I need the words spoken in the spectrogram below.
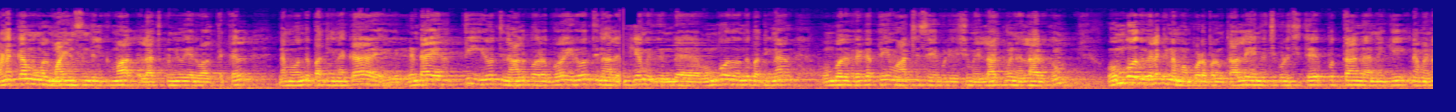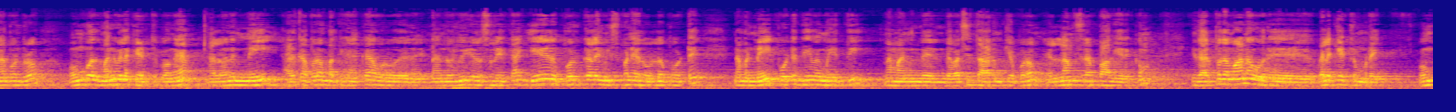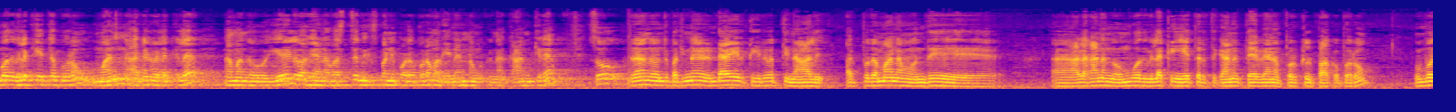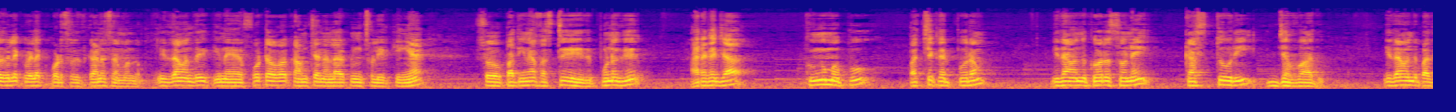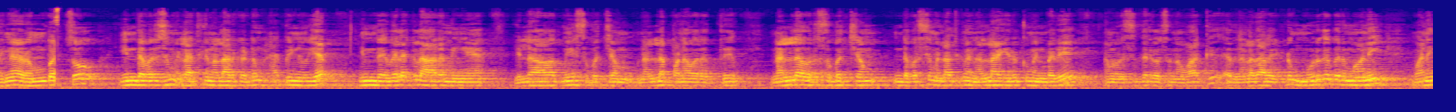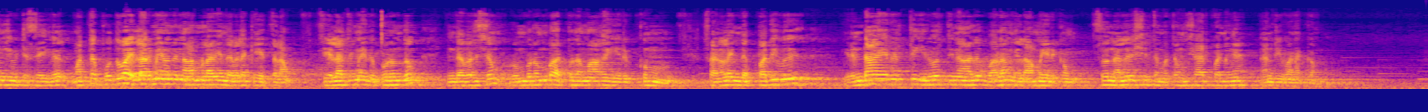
வணக்கம் உங்கள் மாயன் செந்தில்குமார். எல்லாத்துக்கும் நியூ இயர் வாழ்த்துக்கள். நம்ம வந்து பாத்தீங்கன்னாக்கா ரெண்டாயிரத்தி இருபத்தி நாலுக்கு வர போறோம் இருபத்தி நாலு முக்கியம். இந்த ஒன்பது வந்து பாத்தீங்கன்னா ஒன்பது கிரகத்தையும் ஆட்சி செய்யக்கூடிய விஷயம் எல்லாருக்குமே நல்லா இருக்கும். ஒன்பது விளக்கு நம்ம போட போறோம். காலையில் எழுந்திரிச்சு குளிச்சுட்டு புத்தாண்டு அன்னைக்கு நம்ம என்ன பண்றோம்? ஒன்பது மண் விளக்கு எடுத்துக்கோங்க. அதுல வந்து நெய் அதுக்கப்புறம் பாத்தீங்கன்னாக்கா ஒரு நான் ஒரு வீடியோல சொல்லியிருக்கேன். ஏழு பொருட்களை மிக்ஸ் பண்ணி அதில் உள்ள போட்டு நம்ம நெய் போட்டு தீபம் ஏற்றி நம்ம இந்த இந்த வருஷத்தை ஆரம்பிக்க போறோம். எல்லாம் சிறப்பாக இருக்கும். இது அற்புதமான ஒரு விளக்கேற்ற முறை. ஒன்பது விளக்கு ஏற்ற போறோம். மண் அகல் விளக்குல நம்ம அந்த ஏழு வகையான வஸ்து மிக்ஸ் பண்ணி போட போறோம். அது என்னன்னு நமக்கு நான் காமிக்கிறேன் ஸோ வந்து பாத்தீங்கன்னா ரெண்டாயிரத்தி இருபத்தி நாலு அற்புதமா நம்ம வந்து அழகான அந்த ஒன்பது விளக்கு ஏத்துறதுக்கான தேவையான பொருட்கள் பார்க்க போறோம். ஒன்பது விளக்கு விளக்கு போட சொல்றதுக்கான சம்பந்தம். இதுதான் வந்து என்ன போட்டோவா காமிச்சா நல்லா இருக்குன்னு சொல்லியிருக்கீங்க. ஸோ பார்த்தீங்கன்னா ஃபஸ்ட்டு இது புனுகு அரகஜா குங்குமப்பூ பச்சை கற்பூரம் இதான் வந்து கோரசோனை கஸ்தூரி ஜவ்வாது. இதான் வந்து பார்த்தீங்கன்னா ரொம்ப ஸோ இந்த வருஷம் எல்லாத்துக்கும் நல்லா இருக்கட்டும். ஹாப்பி நியூ இயர் இந்த விளக்கில் ஆரம்பிங்க. எல்லாருமே சுபட்சம் நல்ல பண வரத்து நல்ல ஒரு சுபட்சம் இந்த வருஷம் எல்லாத்துக்குமே நல்லா இருக்கும் என்பதே நம்மளோட சித்தர்கள் சொன்ன வாக்கு. அது நல்லதாக இருக்கட்டும். முருகப்பெருமானை வணங்கி விட்டு செய்கள் மற்ற பொதுவாக எல்லாருமே வந்து நார்மலாகவே இந்த விளக்கை ஏற்றலாம் ஸோ எல்லாத்துக்குமே இது பொருந்தும். இந்த வருஷம் ரொம்ப ரொம்ப அற்புதமாக இருக்கும். ஸோ அதனால் இந்த பதிவு இரண்டாயிரத்தி இருபத்தி நாலு வளம் எல்லாமே இருக்கும். ஸோ நல்ல விஷயத்தை மற்றவங்க ஷேர் பண்ணுங்க. நன்றி வணக்கம்.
